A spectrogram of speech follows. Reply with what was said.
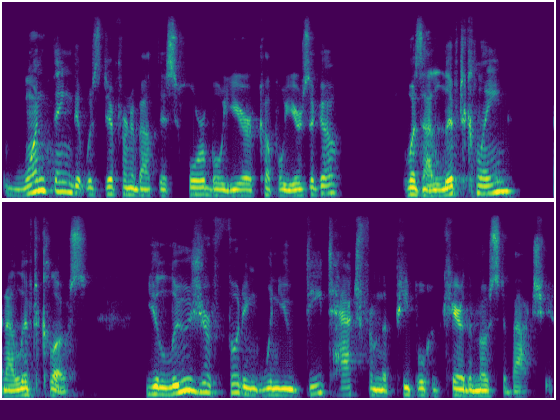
one thing that was different about this horrible year a couple years ago was I lived clean and I lived close. You lose your footing when you detach from the people who care the most about you.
